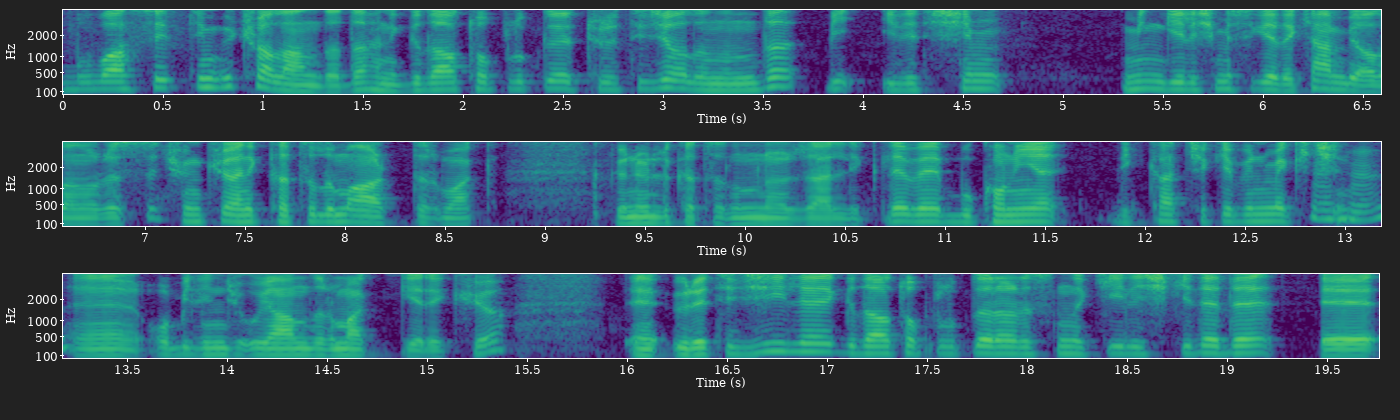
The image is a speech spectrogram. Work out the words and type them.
bu bahsettiğim üç alanda da hani gıda toplulukları türetici alanında bir iletişimin gelişmesi gereken bir alan orası. Çünkü hani katılımı arttırmak, gönüllü katılımını özellikle ve bu konuya dikkat çekebilmek için hı hı. E, o bilinci uyandırmak gerekiyor. E, üretici ile gıda toplulukları arasındaki ilişkide de e,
